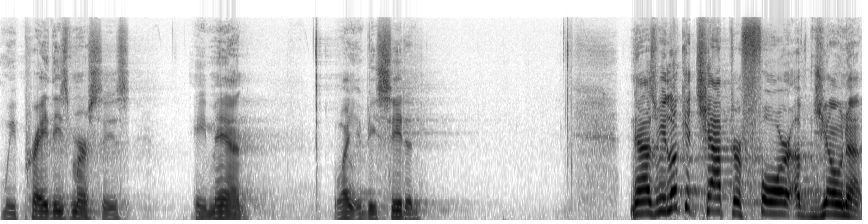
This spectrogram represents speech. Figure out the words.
we pray these mercies. Amen. Why don't you be seated? Now, as we look at chapter 4 of Jonah,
